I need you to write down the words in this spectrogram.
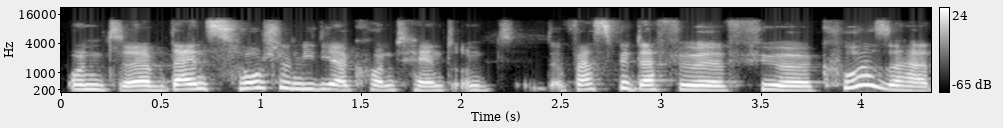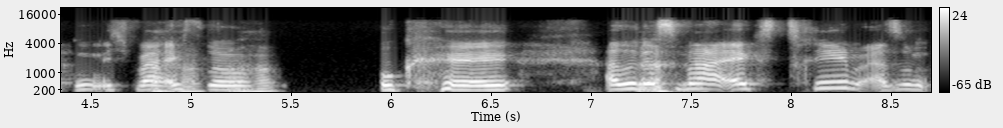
und äh, dein Social Media Content und was wir dafür für Kurse hatten, ich war aha, echt so, aha. okay. Also das war extrem, also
